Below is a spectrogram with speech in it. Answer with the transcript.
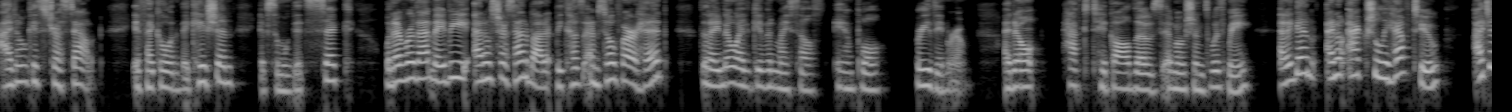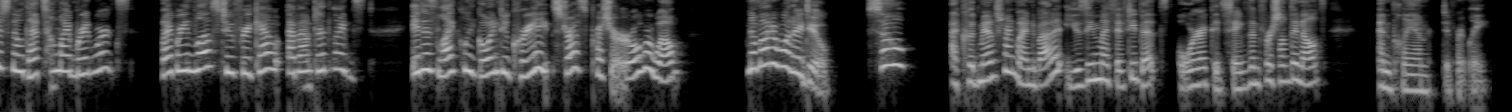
I don't get stressed out. If I go on vacation, if someone gets sick, whatever that may be, I don't stress out about it because I'm so far ahead that I know I've given myself ample breathing room. I don't have to take all those emotions with me. And again, I don't actually have to. I just know that's how my brain works. My brain loves to freak out about deadlines. It is likely going to create stress, pressure, or overwhelm no matter what I do. So I could manage my mind about it using my 50 bits, or I could save them for something else and plan differently.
